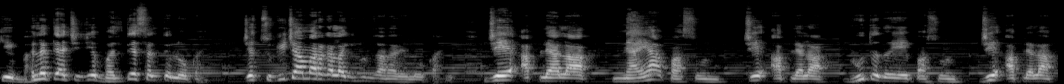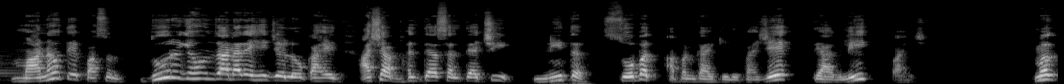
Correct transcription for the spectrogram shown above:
की भल त्याचे जे भलते सलते लोक आहेत जे चुकीच्या मार्गाला घेऊन जाणारे लोक आहेत जे आपल्याला न्यायापासून जे आपल्याला भूतदयेपासून जे आपल्याला मानवतेपासून दूर घेऊन जाणारे हे जे लोक आहेत अशा भलत्या सलत्याची नीत सोबत आपण काय केली पाहिजे? त्यागली पाहिजे. मग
